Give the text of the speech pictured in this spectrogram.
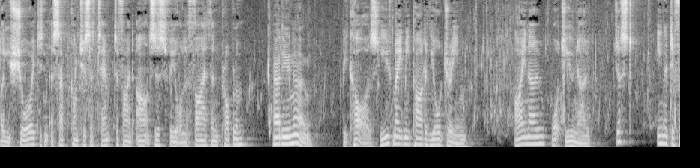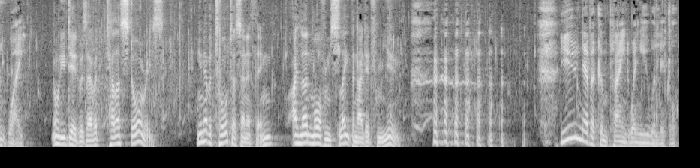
Are you sure it isn't a subconscious attempt to find answers for your Leviathan problem? How do you know? Because you've made me part of your dream. I know what you know, just in a different way. All you did was ever tell us stories. You never taught us anything. I learned more from Slate than I did from you. You never complained when you were little.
